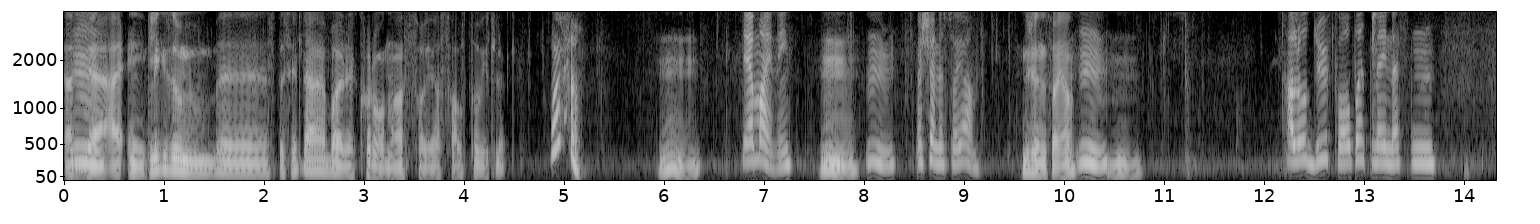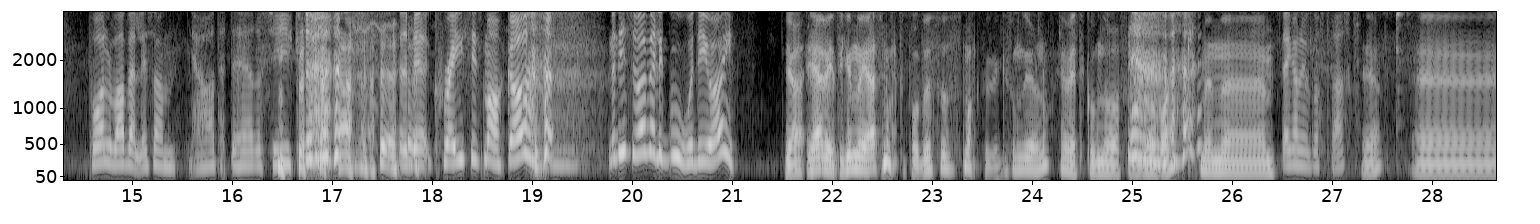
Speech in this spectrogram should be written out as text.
Ja, det er egentlig ikke så eh, spesielt. Det er bare korona, soya, salt og hvitløk. ja. Mm. Det er mening. Mm. Mm. Jeg skjønner soyaen. Du skjønner soyaen? Mm. Mm. Hallo, du forberedte meg nesten Pål var veldig sånn Ja, dette her er sykt. det blir crazy smaker. Men disse var veldig gode, de òg. Ja, jeg vet ikke, Når jeg smakte på det, så smakte det ikke som det gjør nå. Jeg vet ikke om det var fordi det var varmt, men uh, Det kan jo godt være. ja. Uh,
